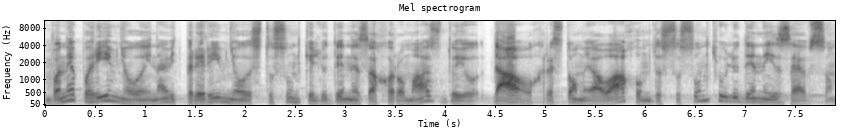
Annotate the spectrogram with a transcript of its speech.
Вони порівнювали і навіть перерівнювали стосунки людини з Ахоромаздою, Дао, Христом і Аллахом до стосунків людини із Зевсом.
